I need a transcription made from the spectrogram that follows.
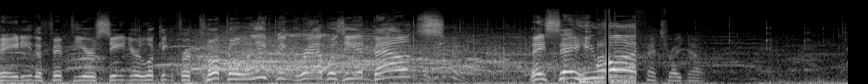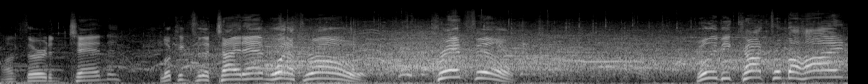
Beatty, the fifth year senior, looking for Cook. A leaping grab. Was he in bounds? They say he was. Offense right now. On third and 10, looking for the tight end. What a throw! Cranfield. Will he be caught from behind?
